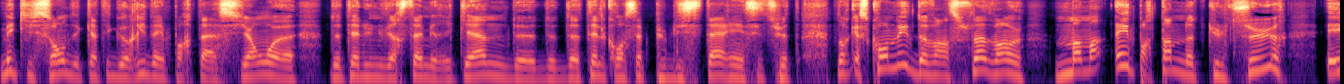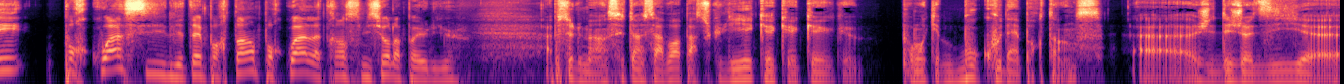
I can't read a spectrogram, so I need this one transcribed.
mais qui sont des catégories d'importation euh, de telle université américaine, de, de, de tel concept publicitaire et ainsi de suite. Donc, est-ce qu'on est devant cela, devant un moment important de notre culture? Et pourquoi, s'il est important, pourquoi la transmission n'a pas eu lieu? Absolument. C'est un savoir particulier que, pour moi qui a beaucoup d'importance. Euh, j'ai déjà dit, euh,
